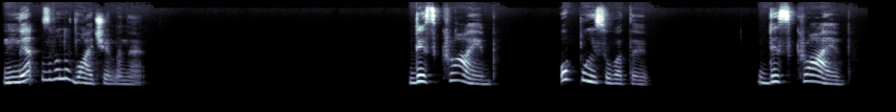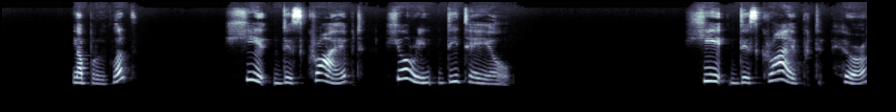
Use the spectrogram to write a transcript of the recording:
Не звинувачуй мене. Describe. Описувати. Describe. Наприклад, He described her in detail. He described her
